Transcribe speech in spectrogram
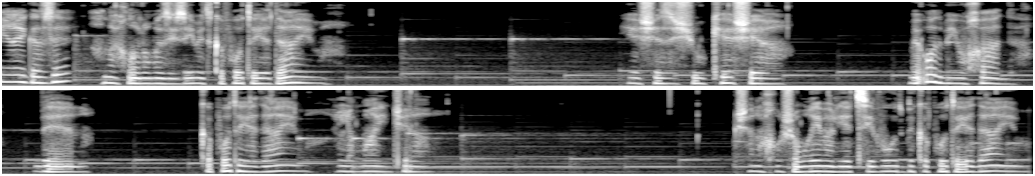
מרגע זה אנחנו לא מזיזים את כפות הידיים. יש איזשהו קשר מאוד מיוחד בין כפות הידיים ל mind שלנו. כשאנחנו שומרים על יציבות בכפות הידיים,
